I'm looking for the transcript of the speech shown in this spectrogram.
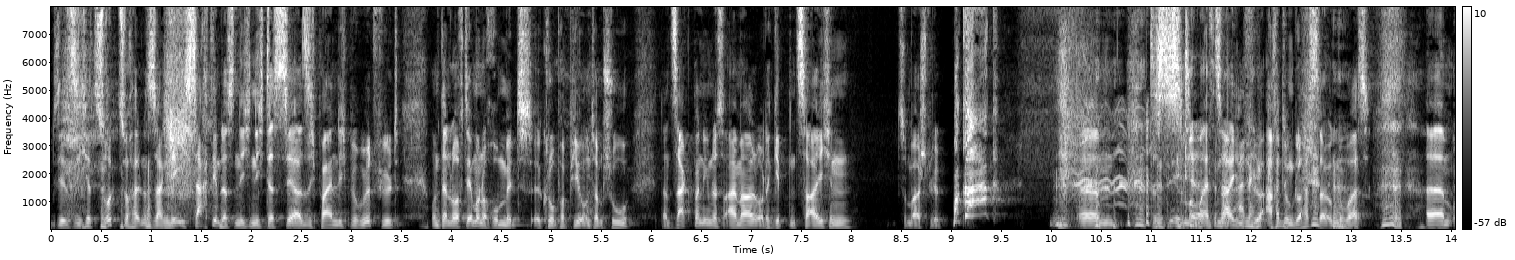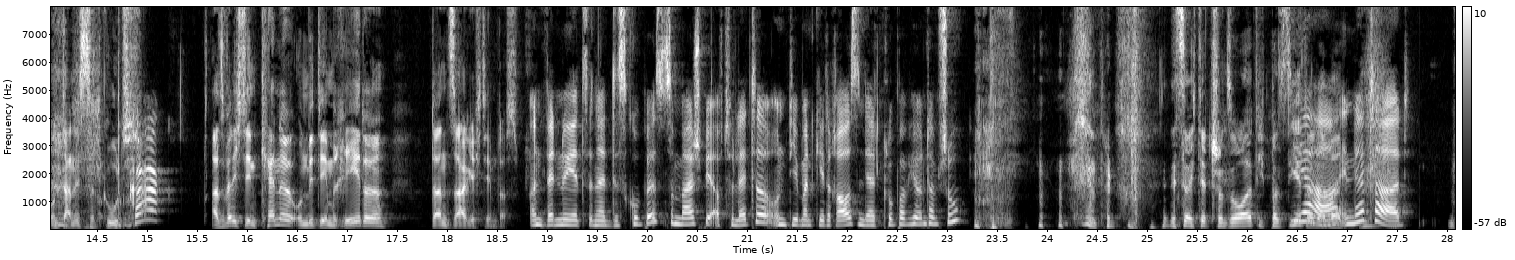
sich jetzt zurückzuhalten und zu sagen, nee, ich sag dem das nicht, nicht, dass der sich peinlich berührt fühlt und dann läuft er immer noch rum mit äh, Klopapier unterm Schuh. Dann sagt man ihm das einmal oder gibt ein Zeichen, zum Beispiel ähm, das ist immer mein Zeichen für. Achtung, du hast da irgendwo was. ähm, und dann ist das gut. Also wenn ich den kenne und mit dem rede, dann sage ich dem das. Und wenn du jetzt in der Disco bist, zum Beispiel auf Toilette und jemand geht raus und der hat Klopapier unterm Schuh? ist euch das schon so häufig passiert? ja, oder? in der Tat.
